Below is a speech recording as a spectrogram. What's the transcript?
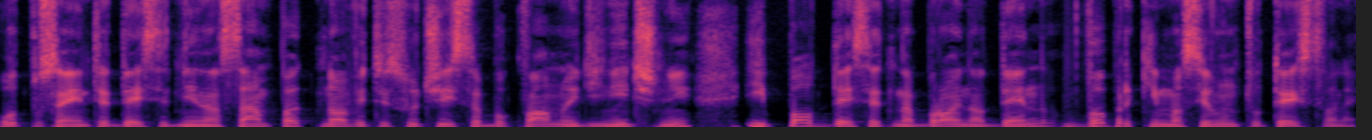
От последните 10 дни насам пък новите случаи са буквално единични и под 10 на брой на ден, въпреки масивното тестване.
